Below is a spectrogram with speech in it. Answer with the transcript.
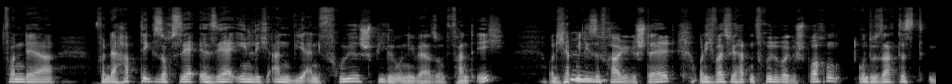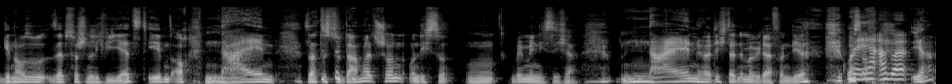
von der, von der Haptik so sehr, sehr ähnlich an wie ein frühes Spiegeluniversum, fand ich. Und ich habe hm. mir diese Frage gestellt und ich weiß, wir hatten früh darüber gesprochen und du sagtest genauso selbstverständlich wie jetzt eben auch, nein, sagtest du damals schon und ich so, hm, bin mir nicht sicher. Nein, hörte ich dann immer wieder von dir. Weißt naja, auch, aber ja,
